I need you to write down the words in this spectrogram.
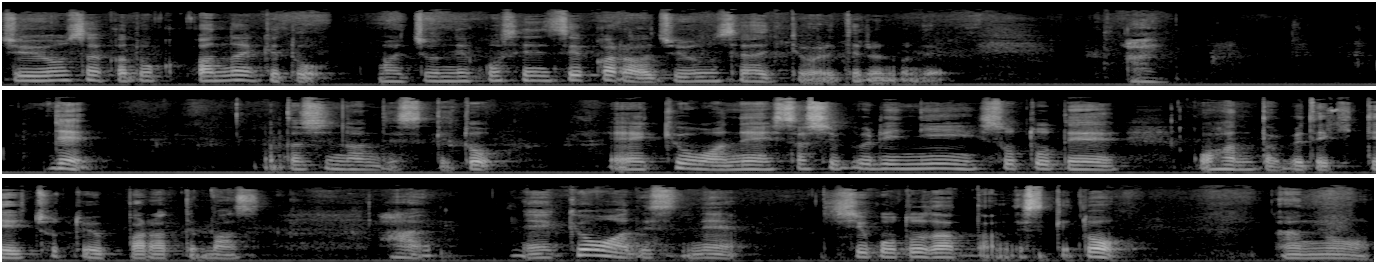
14歳かどうかわかんないけどまあ、一応猫先生からは14歳って言われてるので。はい。で私なんですけど、えー、今日はね久しぶりに外でご飯食べてきてちょっと酔っ払ってます。はい、えー、今日はですね仕事だったんですけどあの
